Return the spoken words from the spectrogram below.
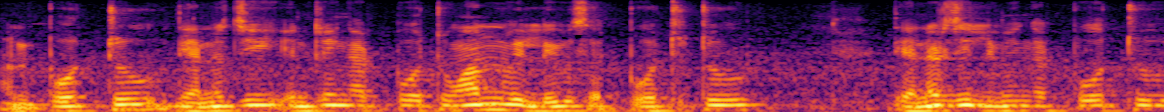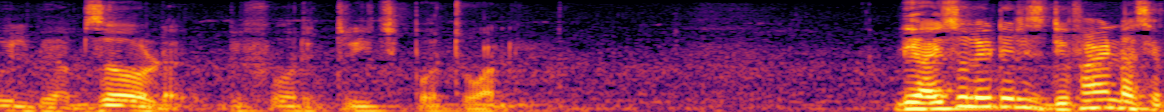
and port 2 the energy entering at port 1 will leave at port 2 the energy leaving at port 2 will be absorbed before it reach port 1 the isolator is defined as a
